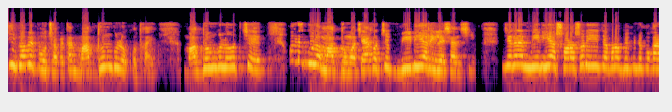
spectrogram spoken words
কীভাবে পৌঁছাবে? তার মাধ্যমগুলো কোথায়? মাধ্যমগুলো হচ্ছে অনেকগুলো মাধ্যম আছে। এক হচ্ছে মিডিয়া রিলেশনশিপ যেখানে মিডিয়া সরাসরি যেমন বিভিন্ন প্রকার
